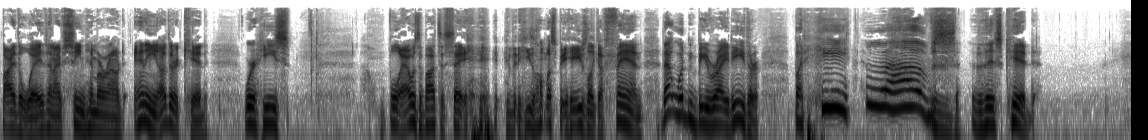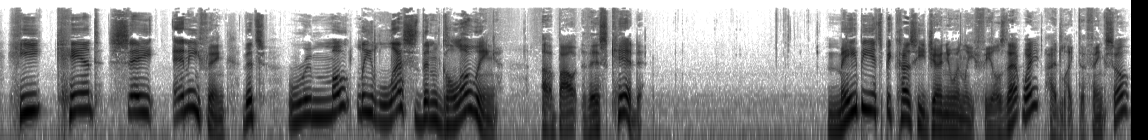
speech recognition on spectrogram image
by the way, than I've seen him around any other kid where he's boy, I was about to say that he almost behaves like a fan. That wouldn't be right either. But he loves this kid. He can't say anything that's remotely less than glowing about this kid. Maybe it's because he genuinely feels that way. I'd like to think so.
